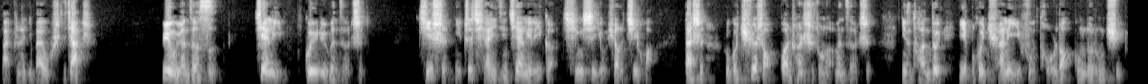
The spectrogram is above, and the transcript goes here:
百分之一百五十的价值。运用原则四：建立规律问责制。即使你之前已经建立了一个清晰有效的计划，但是如果缺少贯穿始终的问责制，你的团队也不会全力以赴投入到工作中去。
